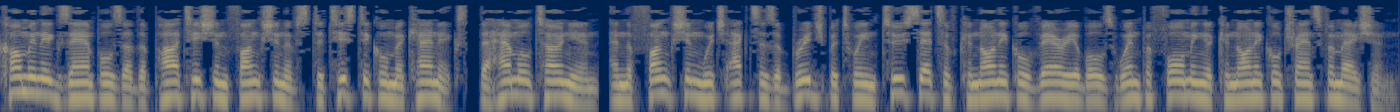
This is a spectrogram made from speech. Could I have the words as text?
Common examples are the partition function of statistical mechanics, the Hamiltonian, and the function which acts as a bridge between two sets of canonical variables when performing a canonical transformation.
